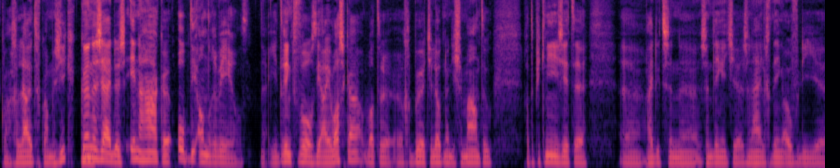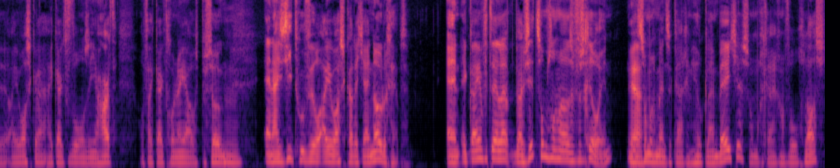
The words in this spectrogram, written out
qua geluid of qua muziek, kunnen Mhm. zij dus inhaken op die andere wereld. Nou, je drinkt vervolgens die ayahuasca. Wat er eh, gebeurt, je loopt naar die shamaan toe, gaat op je knieën zitten. Eh, hij doet zijn, eh, zijn dingetje, zijn heilige ding over die eh, ayahuasca. Hij kijkt vervolgens in je hart, of hij kijkt gewoon naar jou als persoon. Mhm. En hij ziet hoeveel ayahuasca dat jij nodig hebt. En ik kan je vertellen, daar zit soms nog wel eens een verschil in. Ja. Sommige mensen krijgen een heel klein beetje, sommigen krijgen een vol glas.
